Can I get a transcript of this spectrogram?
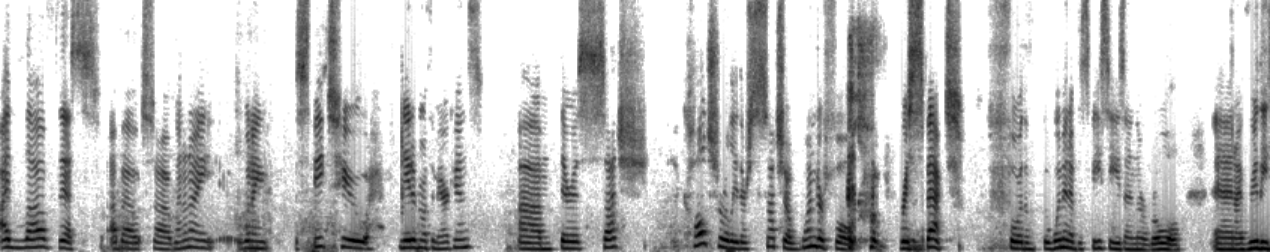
I love this about uh, when I when I speak to Native North Americans. Um, there is such culturally there's such a wonderful respect for the, the women of the species and their role and i really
